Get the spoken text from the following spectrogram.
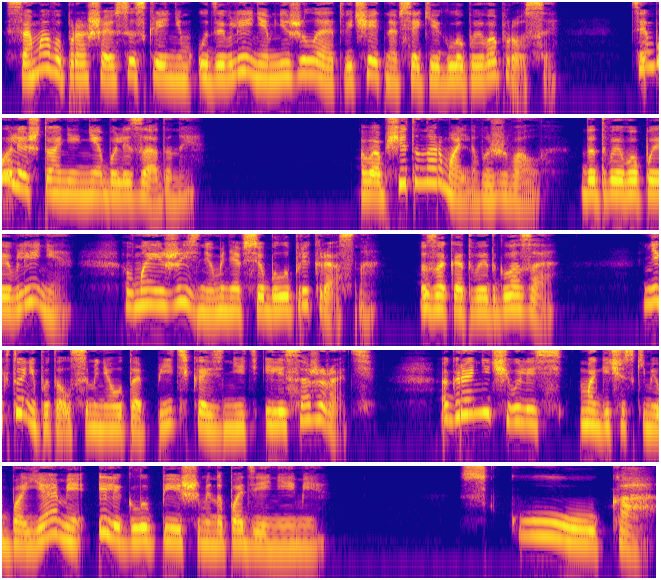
Сама вопрошаю с искренним удивлением, не желая отвечать на всякие глупые вопросы — тем более, что они не были заданы. Вообще-то нормально выживал. До твоего появления в моей жизни у меня все было прекрасно. Закатывает глаза. Никто не пытался меня утопить, казнить или сожрать. Ограничивались магическими боями или глупейшими нападениями. Скука.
